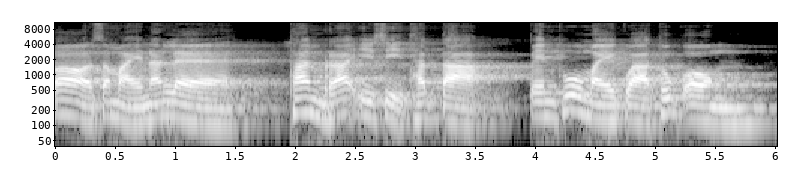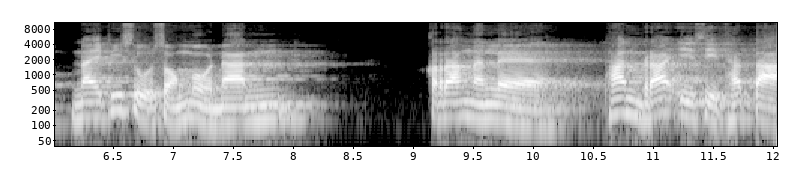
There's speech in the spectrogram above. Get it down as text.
ก็สมัยนั้นแหลท่านพระอิสิทัตตะเป็นผู้ใหม่กว่าทุกองค์ ในพิสุสงหมู่นั้น ครั้งนั้นแหลท่านพระอิสิทัตตะ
